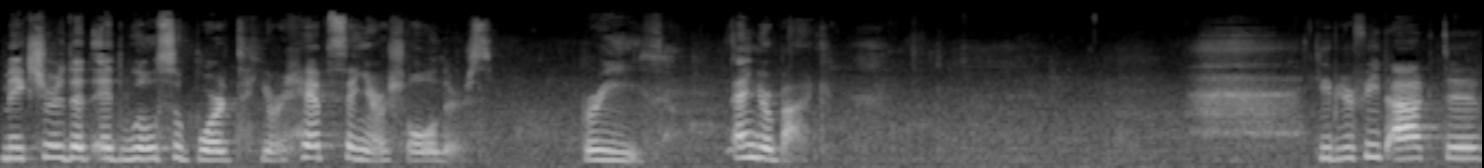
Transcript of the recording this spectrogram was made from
make sure that it will support your hips and your shoulders. Breathe, and your back. Keep your feet active.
